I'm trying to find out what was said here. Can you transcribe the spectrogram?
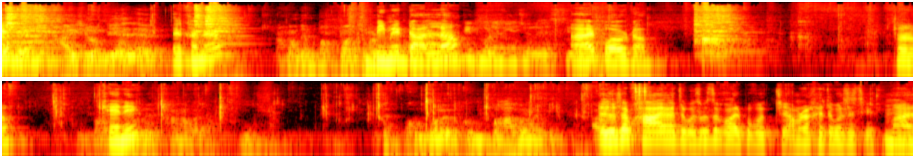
এই যে এখানে ডিমের ডালনা আর পরোটা। চলো খেয়ে নিই এগুলো সব খাওয়া গেছে বসে বসে গল্প করছে। আমরা খেতে বসেছি। মা আর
